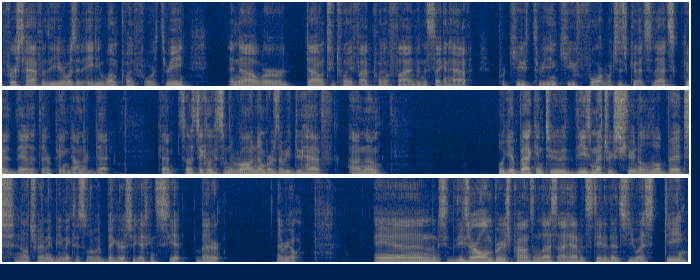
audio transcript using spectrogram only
First half of the year was at 81.43. And now we're down to 25.05 in the second half for Q3 and Q4, which is good. So that's good there that they're paying down their debt. Okay, so let's take a look at some of the raw numbers that we do have on them. We'll get back into these metrics here in a little bit, and I'll try maybe make this a little bit bigger so you guys can see it better. There we go. And let me see, these are all in British pounds unless I have it stated that it's USD.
